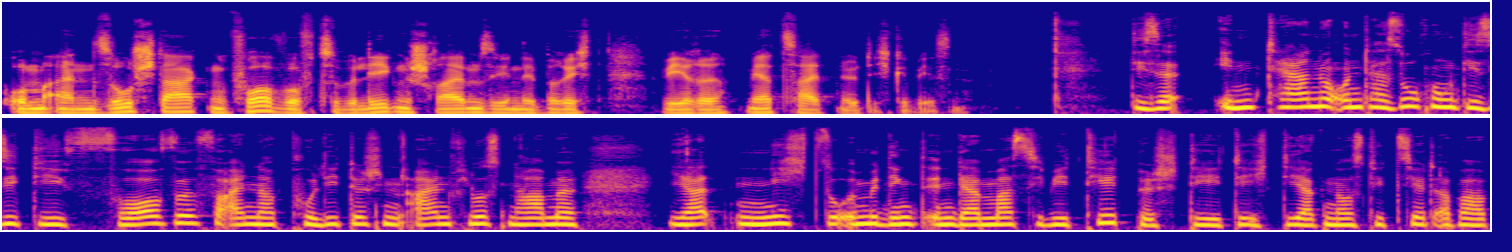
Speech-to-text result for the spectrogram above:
Um einen so starken Vorwurf zu belegen, schreiben sie in den Bericht, wäre mehr Zeit nötig gewesen. Diese interne Untersuchung, die sieht die Vorwürfe einer politischen Einflussnahme ja nicht so unbedingt in der Massivität bestätigt, diagnostiziert aber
